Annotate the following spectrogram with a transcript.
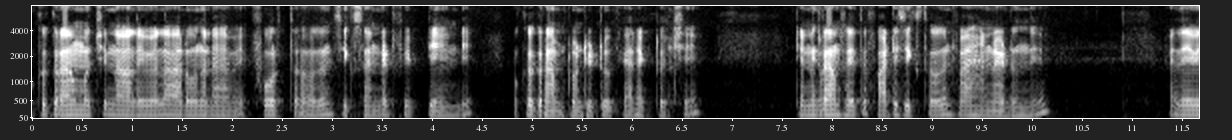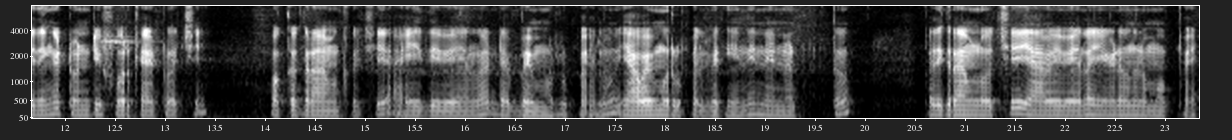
ఒక గ్రామ్ వచ్చి నాలుగు వేల ఆరు వందల యాభై four thousand six hundred fifty అండి. ఒక గ్రామ్ ట్వంటీ టూ క్యారెక్ట్ వచ్చి టెన్ గ్రామ్స్ అయితే forty six thousand five hundred ఉంది. అదేవిధంగా ట్వంటీ ఫోర్ క్యారెక్ట్ వచ్చి ఒక్క గ్రాముకి వచ్చి ఐదు వేల డెబ్బై మూడు రూపాయలు. యాభై మూడు రూపాయలు పెరిగింది నిన్నటితో పది గ్రాములు వచ్చి యాభై వేల ఏడు వందల ముప్పై.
